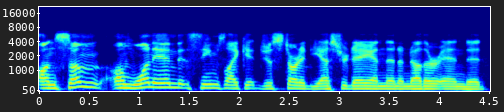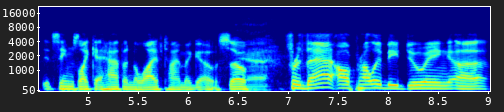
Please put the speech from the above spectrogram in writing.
on some on one end it seems like it just started yesterday and then another end it, it seems like it happened a lifetime ago so yeah. for that i'll probably be doing a,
